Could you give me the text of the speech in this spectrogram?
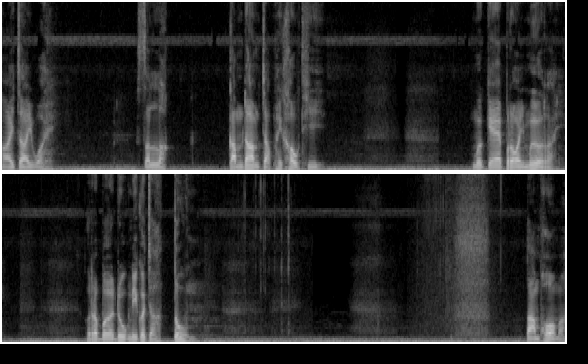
หายใจไว้ สลักกำด้ามจับให้เข้าที่ เมื่อแกปล่อยเมื่อไหร่ ระเบิดลูกนี้ก็จะตุ้ม ตามพ่อมา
